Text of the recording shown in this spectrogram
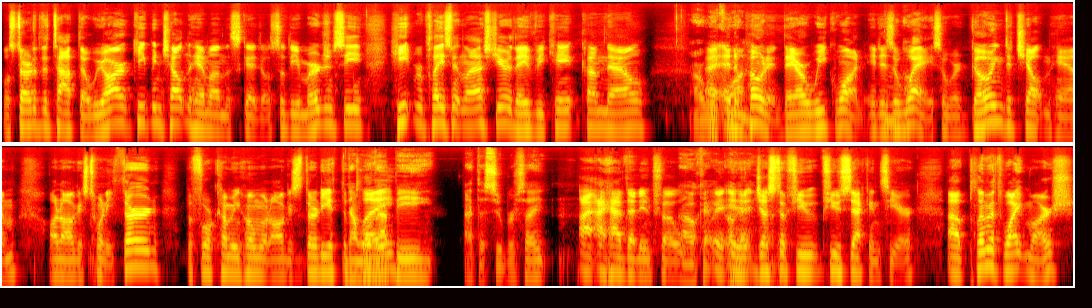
we'll start at the top though. We are keeping Cheltenham on the schedule. So the emergency heat replacement last year, they've become now Our week an one. opponent. They are week one. It is away. So we're going to Cheltenham on August 23rd before coming home on August 30th to Now will play. that be at the super site? I, I have that info. Okay, In, in okay, just a few few seconds here. Uh, Plymouth Whitemarsh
